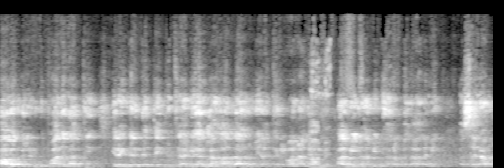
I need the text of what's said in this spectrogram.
பாவங்களிலிருந்து பாதுகாத்து இறை நெருக்கத்தை பெற்ற அடியார்களாக அல்லாஹ் நம்மை ஆக்கிருவானாக ஆமீன் ஆமீன் அரபல் ஆலமீன் அஸ்ஸலாமு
